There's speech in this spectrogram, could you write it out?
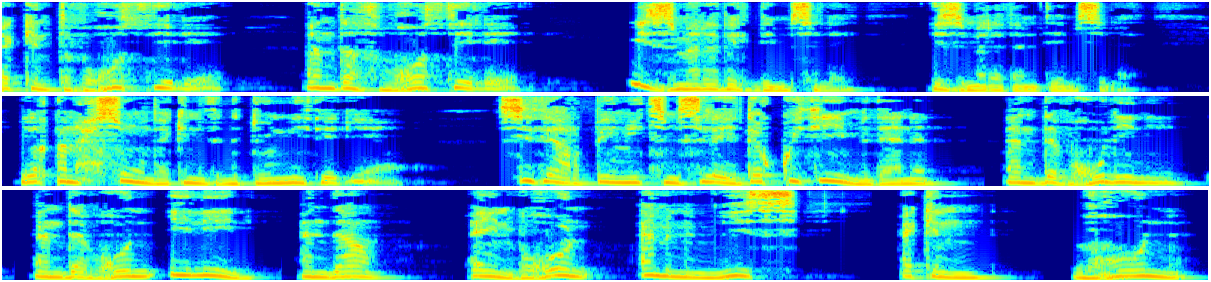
لكن تبغوث لي عندها تبغوث لي يزمر هذاك دي مسلاي يزمر هذا دي مسلاي إلا قنحصون ذاك ذاك الدنيا تاكي سيدي ربي يتمسلاي داك ويثي مدانا عندها بغولينين عندها بغون إلين عندها أين بغون أمن النيس أكن بغون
